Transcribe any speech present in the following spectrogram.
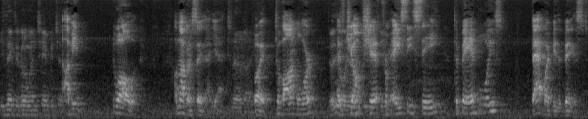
You think they're going to win the championship? I mean, well, I'm not gonna say that yet. No, no. But Tavon Moore They're the has jumped ship team. from ACC to Bad Boys. That might be the biggest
